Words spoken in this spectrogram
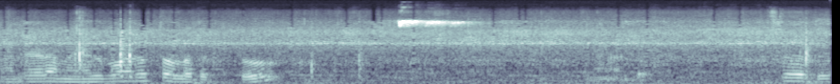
മലയുടെ മേൽഭാഗത്തുള്ളത് ഇട്ടു. അടുത്തത്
